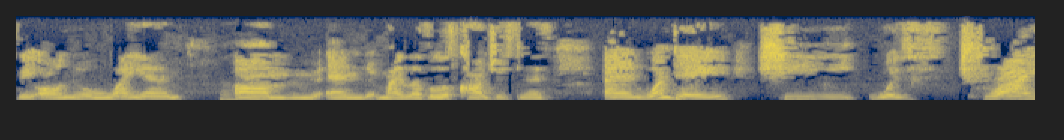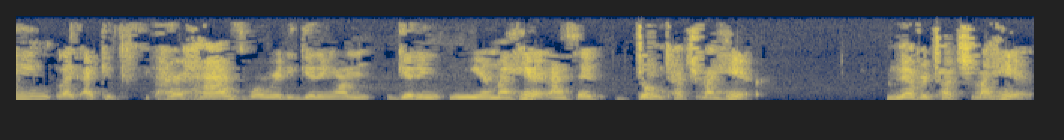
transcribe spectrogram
They all know who I am, mm-hmm. um, and my level of consciousness. And one day she was trying, like I could, her hands were already getting on, getting near my hair, and I said, "Don't touch my hair. Never touch my hair."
